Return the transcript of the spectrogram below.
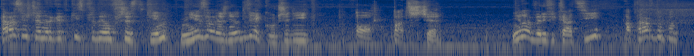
Teraz jeszcze energetyki sprzedają wszystkim, niezależnie od wieku, czyli... O, patrzcie. Nie ma weryfikacji, a prawdopodobnie...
